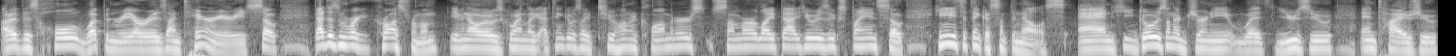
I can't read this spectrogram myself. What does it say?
out of his whole weaponry or his itinerary, so that doesn't work across from him, even though it was going like, I think it was like 200 kilometers, somewhere like that, he was explaining. So he needs to think of something else. And he goes on a journey with Yuzu and Taiju,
